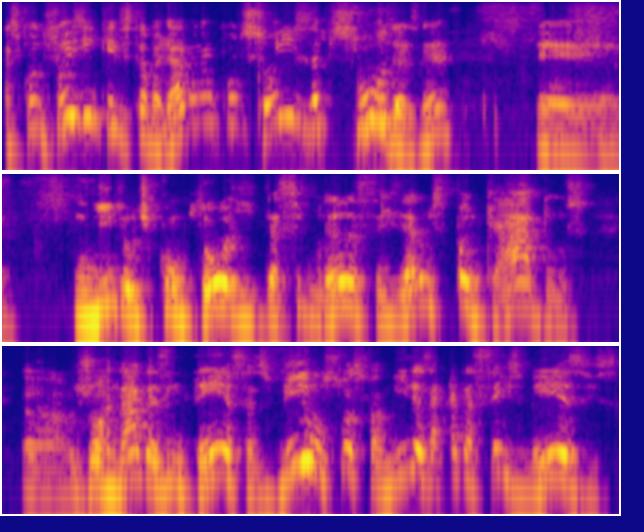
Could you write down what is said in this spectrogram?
As condições em que eles trabalhavam eram condições absurdas, né? É, um nível de controle da segurança, eles eram espancados, uh, jornadas intensas, viam suas famílias a cada seis meses,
